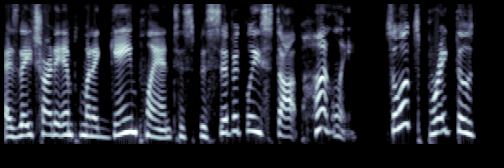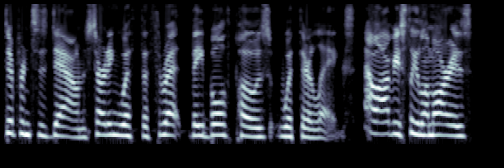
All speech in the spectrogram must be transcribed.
as they try to implement a game plan to specifically stop Huntley. So let's break those differences down, starting with the threat they both pose with their legs. Now, obviously, Lamar is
